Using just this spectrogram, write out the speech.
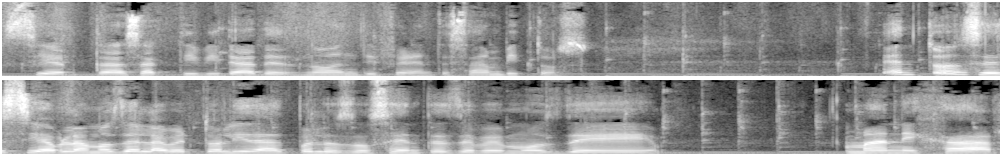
ciertas actividades ¿no? en diferentes ámbitos. Entonces, si hablamos de la virtualidad, pues los docentes debemos de manejar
